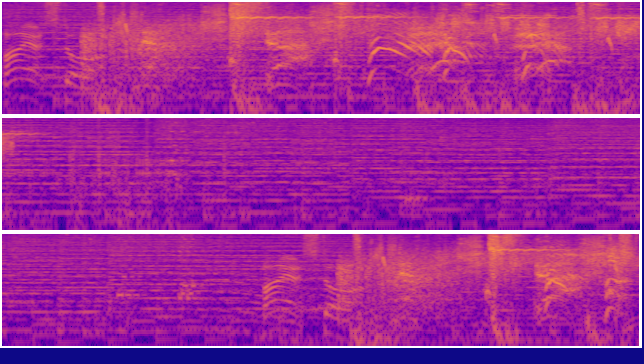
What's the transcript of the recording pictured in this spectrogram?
Firestorm! Firestorm!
